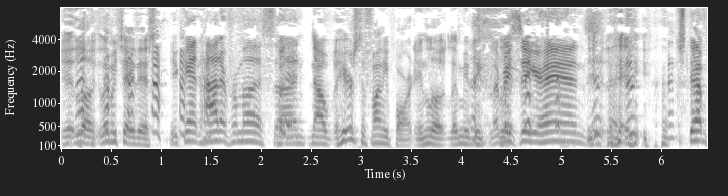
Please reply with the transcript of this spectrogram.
Look, let me tell you this. You can't hide it from us, son. But, now, here's the funny part. And look, let me be. Let me see your hands. step,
